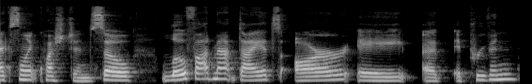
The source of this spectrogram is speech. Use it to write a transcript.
Excellent question. So, low FODMAP diets are a, a, a proven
